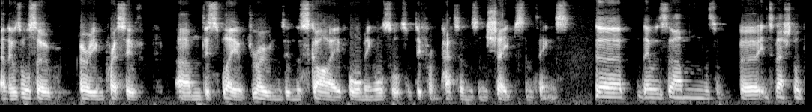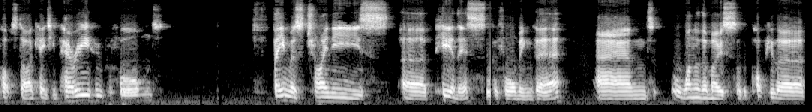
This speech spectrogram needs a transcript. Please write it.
And there was also a very impressive um, display of drones in the sky forming all sorts of different patterns and shapes and things Uh, there was um, sort of, uh, international pop star Katy Perry who performed. Famous Chinese uh, pianists performing there, and one of the most sort of popular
